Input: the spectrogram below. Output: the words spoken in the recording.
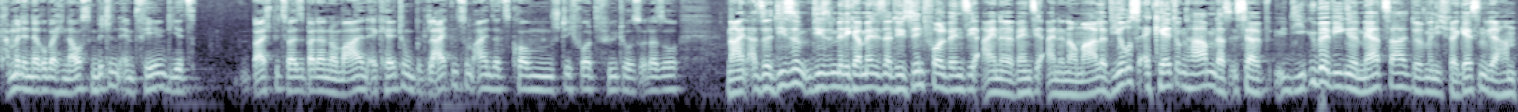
Kann man denn darüber hinaus Mittel empfehlen, die jetzt beispielsweise bei der normalen Erkältung begleitend zum Einsatz kommen? Stichwort Phytos oder so. Nein, also diese, diese Medikamente ist natürlich sinnvoll, wenn Sie eine, wenn Sie eine normale Viruserkältung haben. Das ist ja die überwiegende Mehrzahl, dürfen wir nicht vergessen. Wir haben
